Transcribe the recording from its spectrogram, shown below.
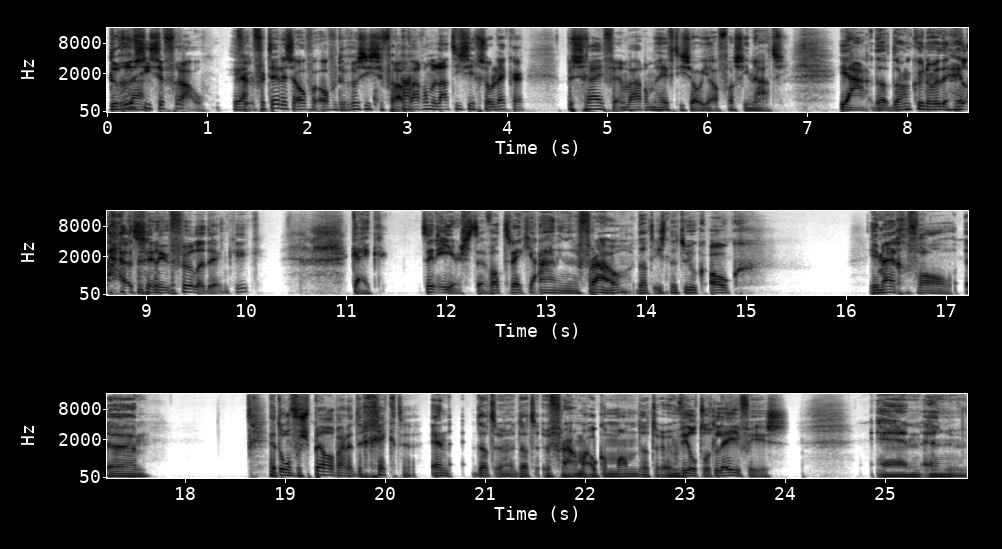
De Russische vrouw. Ja. Vertel eens over, over de Russische vrouw. Ah. Waarom laat hij zich zo lekker beschrijven en waarom heeft hij zo jouw fascinatie? Ja, dat, dan kunnen we de hele uitzending vullen, denk ik. Kijk, ten eerste, wat trek je aan in een vrouw? Dat is natuurlijk ook, in mijn geval, uh, het onvoorspelbare, de gekte. En dat, uh, dat een vrouw, maar ook een man, dat er een wil tot leven is. En een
